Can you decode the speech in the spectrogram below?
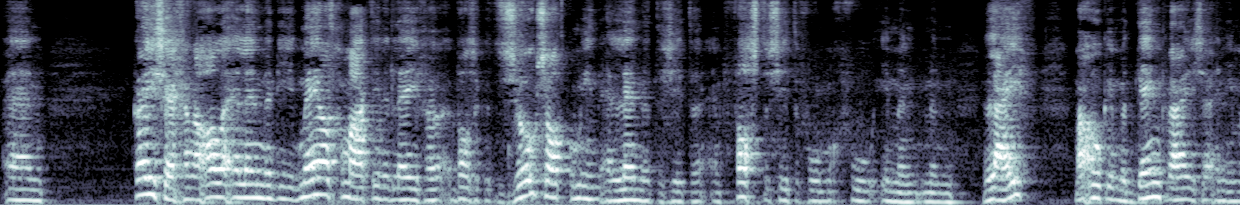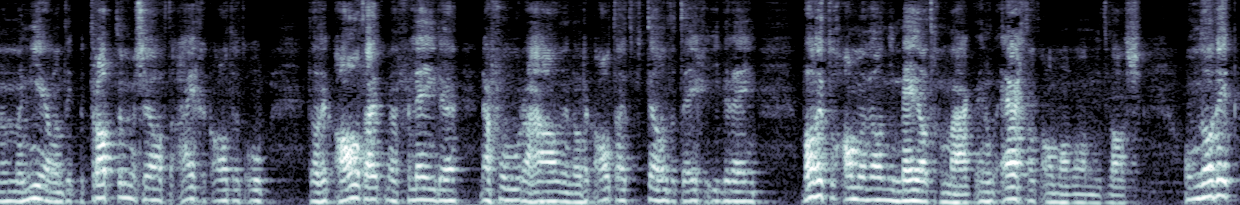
En kan je zeggen, na alle ellende die ik mee had gemaakt in het leven, was ik het zo zat om in ellende te zitten en vast te zitten voor mijn gevoel in mijn, mijn lijf, maar ook in mijn denkwijze en in mijn manier. Want ik betrapte mezelf er eigenlijk altijd op dat ik altijd mijn verleden naar voren haalde en dat ik altijd vertelde tegen iedereen wat ik toch allemaal wel niet mee had gemaakt en hoe erg dat allemaal wel niet was. Omdat ik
